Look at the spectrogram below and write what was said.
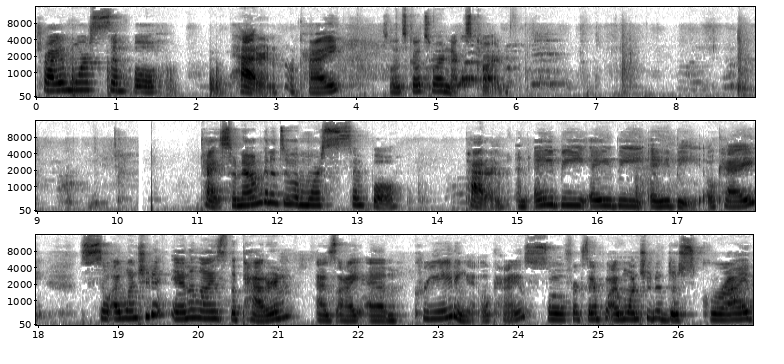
Try a more simple pattern, okay? So let's go to our next card. Okay, so now I'm going to do a more simple pattern, an A, B, A, B, A, B, okay? So I want you to analyze the pattern as I am creating it, okay? So for example, I want you to describe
